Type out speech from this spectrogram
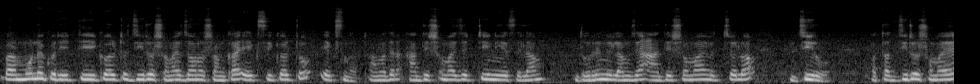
এবার মনে করি টি ইকুয়াল টু জিরো সময় জনসংখ্যা X equal to X naught আমাদের আদি সময় যে টি নিয়েছিলাম, ধরে নিলাম যে আদি সময় হচ্ছিল জিরো অর্থাৎ জিরো সময়ে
